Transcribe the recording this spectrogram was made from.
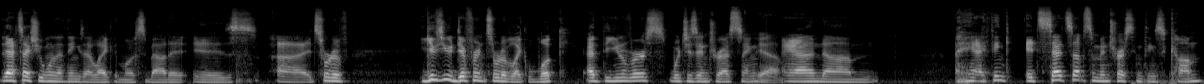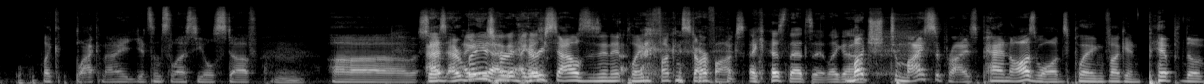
that's actually one of the things I like the most about it is uh, it sort of it gives you a different sort of like look at the universe, which is interesting. Yeah. And um, I, I think it sets up some interesting things to come, like Black Knight. You get some celestial stuff. Uh, So, as everybody I- has yeah, heard, guess- I Harry guess- Styles is in it playing fucking Star Fox. I guess that's it. Like, uh, Much to my surprise, Patton Oswalt's playing fucking Pip the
